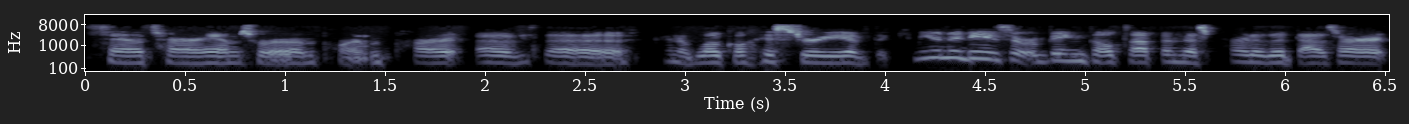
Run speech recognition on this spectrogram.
sanitariums were an important part of the kind of local history of the communities that were being built up in this part of the desert.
